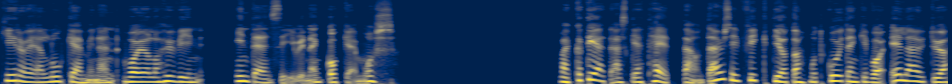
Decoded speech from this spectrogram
kirjojen lukeminen voi olla hyvin intensiivinen kokemus. Vaikka tietäisikin, että hei, tämä on täysin fiktiota, mutta kuitenkin voi eläytyä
